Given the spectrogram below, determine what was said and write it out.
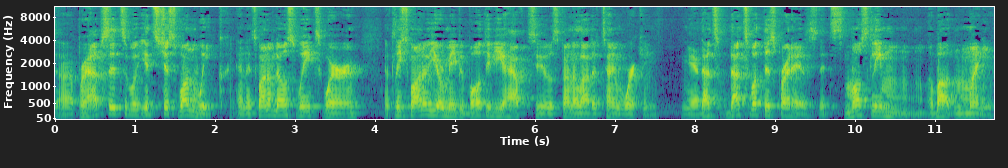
Uh, perhaps it's it's just one week, and it's one of those weeks where at least one of you or maybe both of you have to spend a lot of time working. Yeah, that's that's what this part is. It's mostly about money,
